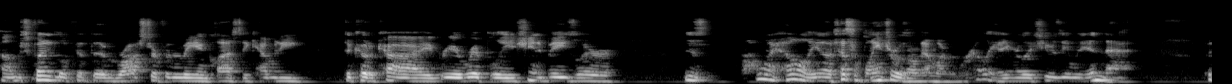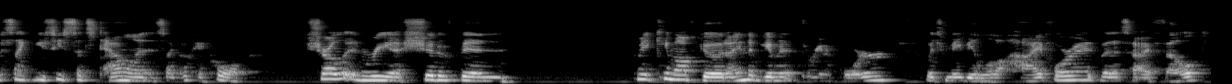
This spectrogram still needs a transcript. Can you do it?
Um, it's funny to look at the roster for the Mae Young Classic. How many Dakota Kai, Rhea Ripley, Shayna Baszler, just holy hell, you know, Tessa Blanchard was on that. Like, really? I didn't realize she was even in that. But it's like you see such talent. It's like, okay, cool. Charlotte and Rhea should have been. I mean, it came off good. I ended up giving it three and a quarter, which may be a little high for it, but that's how I felt.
